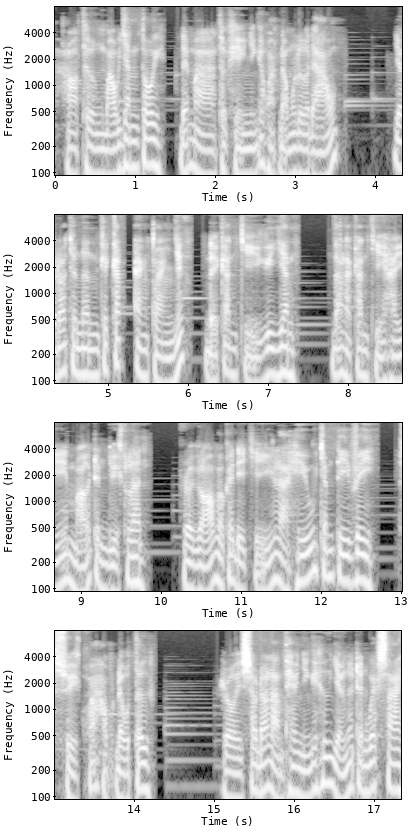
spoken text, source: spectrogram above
họ thường mạo danh tôi để mà thực hiện những cái hoạt động lừa đảo do đó cho nên cái cách an toàn nhất để các anh chị ghi danh, đó là các anh chị hãy mở trình duyệt lên, rồi gõ vào cái địa chỉ là hiếu.tv suyệt khóa học đầu tư. Rồi sau đó làm theo những cái hướng dẫn ở trên website.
